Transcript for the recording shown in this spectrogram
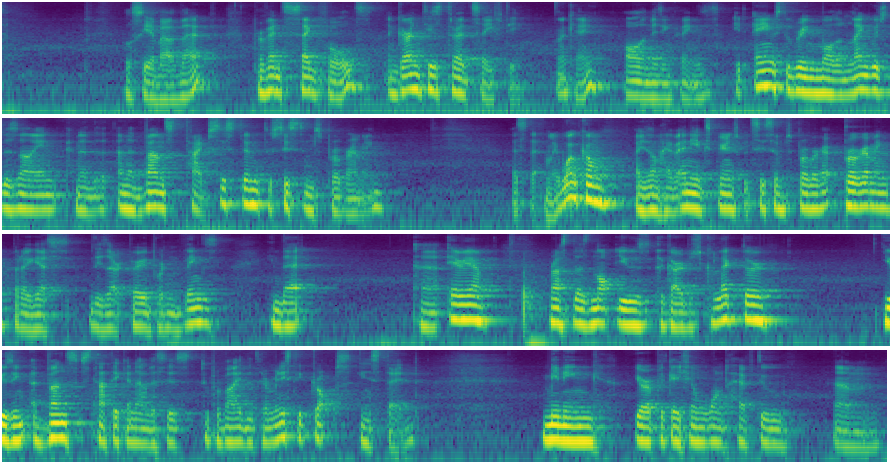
We'll see about that. Prevents segfaults and guarantees thread safety. Okay, all amazing things. It aims to bring modern language design and an advanced type system to systems programming. That's definitely welcome. I don't have any experience with systems progr- programming, but I guess these are very important things in that uh, area. Rust does not use a garbage collector, using advanced static analysis to provide deterministic drops instead, meaning your application won't have to um,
